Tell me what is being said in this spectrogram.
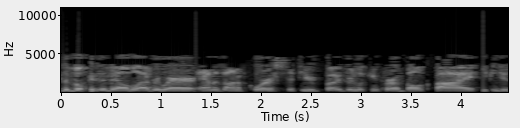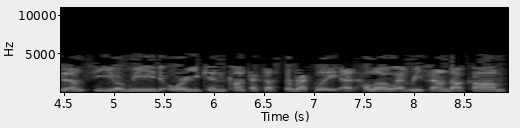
The book is available everywhere. Amazon, of course. If, you're, if you're looking for a bulk buy, you can do that on CEO Read, or you can contact us directly at hello at refound.com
